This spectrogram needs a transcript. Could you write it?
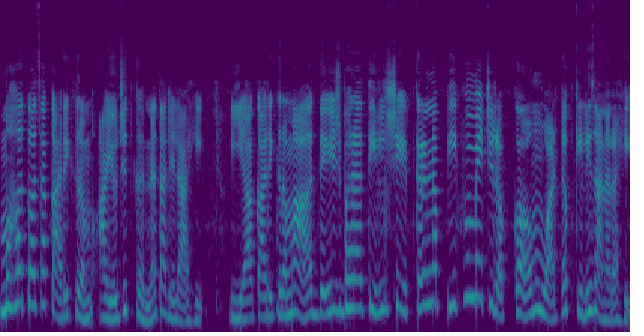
महत्त्वाचा कार्यक्रम आयोजित करण्यात आलेला आहे. या कार्यक्रमात देशभरातील शेतकऱ्यांना पीक विम्याची रक्कम वाटप केली जाणार आहे.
